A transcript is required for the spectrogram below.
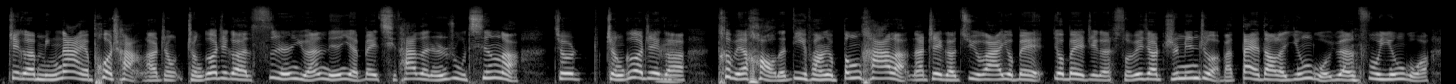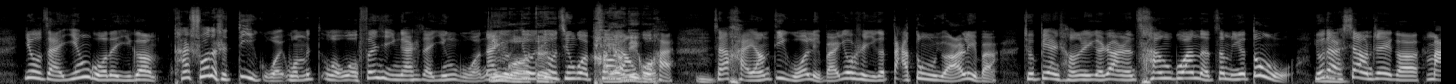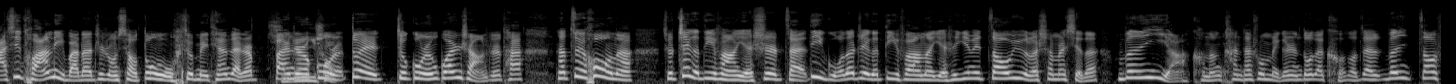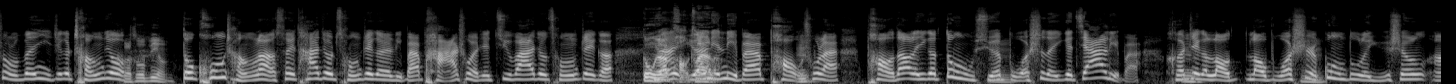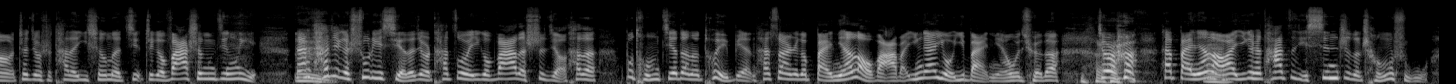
这个明娜也破产了，整整个这个私人园林也被其他的人入侵了，就是整个这个特别好的地方就崩塌了。那这个巨蛙又被又被这个所谓叫殖民者吧带到了英国，远赴英国，又在英国的一个他说的是帝国，我们我我分析应该是在英国，那又又又经过漂洋过海嗯，在海洋帝国里边又是一个大动物园里边，就变成了一个让人参观的这么一个动物，有嗯点像这个马戏团里边的这种小动物，就每天在这儿搬着供人对，就供人观赏。这是他。那最后呢，就这个地方也是在帝国的这个地方呢，也是因为遭遇了上面写的瘟疫啊，可能看他说每个人都在咳嗽，在瘟遭受了瘟疫，这个城就咳嗽病，都空城了，所以他就从这个里边爬出来，这巨蛙就从这个园园林里边跑出来，跑到了一个动物学嗯。博士的一个家里边，和这个老、老博士嗯。共度了余生啊，这就是他的一生的经这个蛙生经历。但是他这个书里写的就是他作为一个蛙的视角，他的不同阶段的蜕变，他算是这个百年老蛙吧，应该有一百年，我觉得。就是 他百年老蛙，一个是他自己心智的成熟，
